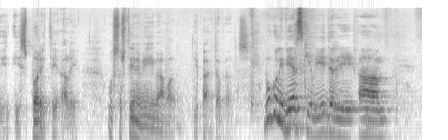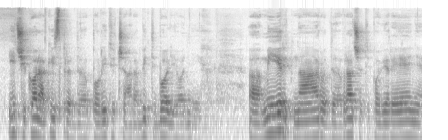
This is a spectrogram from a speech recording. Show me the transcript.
i, i sporiti, ali u suštini mi imamo ipak dobre odnose. Mogu li vjerski lideri um, ići korak ispred političara, biti bolji od njih, uh, miriti narod, vraćati povjerenje,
